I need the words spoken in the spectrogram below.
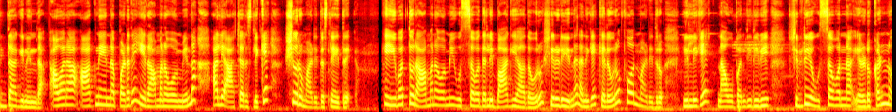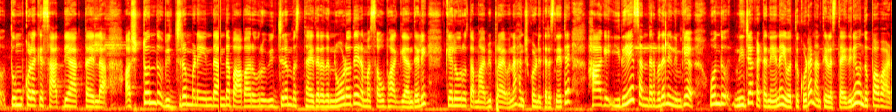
ಇದ್ದಾಗಿನಿಂದ ಅವರ ಆಜ್ಞೆಯನ್ನು ಪಡೆದೇ ಈ ರಾಮನವಮಿಯನ್ನು ಅಲ್ಲಿ ಆಚರಿಸಲಿಕ್ಕೆ ಶುರು ಮಾಡಿದ್ದು ಸ್ನೇಹಿತರೆ. ಇವತ್ತು ರಾಮನವಮಿ ಉತ್ಸವದಲ್ಲಿ ಭಾಗಿಯಾದವರು ಶಿರಡಿಯಿಂದ ನನಗೆ ಕೆಲವರು ಫೋನ್ ಮಾಡಿದರು. ಇಲ್ಲಿಗೆ ನಾವು ಬಂದಿದ್ದೀವಿ. ಶಿರಡಿಯ ಉತ್ಸವವನ್ನು ಎರಡು ಕಣ್ಣು ತುಂಬ್ಕೊಳ್ಳೋಕ್ಕೆ ಸಾಧ್ಯ ಆಗ್ತಾ ಇಲ್ಲ. ಅಷ್ಟೊಂದು ವಿಜೃಂಭಣೆಯಿಂದ ಇಂದ ಬಾಬಾರವರು ವಿಜೃಂಭಿಸ್ತಾ ಇದ್ದಾರೆ. ಅದನ್ನು ನೋಡೋದೇ ನಮ್ಮ ಸೌಭಾಗ್ಯ ಅಂತೇಳಿ ಕೆಲವರು ತಮ್ಮ ಅಭಿಪ್ರಾಯವನ್ನು ಹಂಚ್ಕೊಂಡಿದ್ದಾರೆ ಸ್ನೇಹಿತರೆ. ಹಾಗೆ ಇದೇ ಸಂದರ್ಭದಲ್ಲಿ ನಿಮಗೆ ಒಂದು ನಿಜ ಘಟನೆಯನ್ನು ಇವತ್ತು ಕೂಡ ನಾನು ತಿಳಿಸ್ತಾ ಇದ್ದೀನಿ. ಒಂದು ಪವಾಡ,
